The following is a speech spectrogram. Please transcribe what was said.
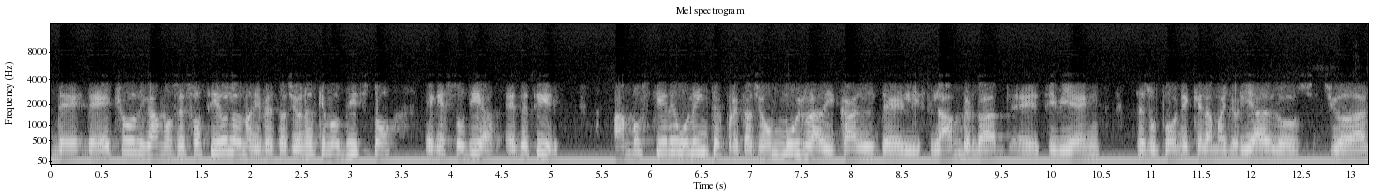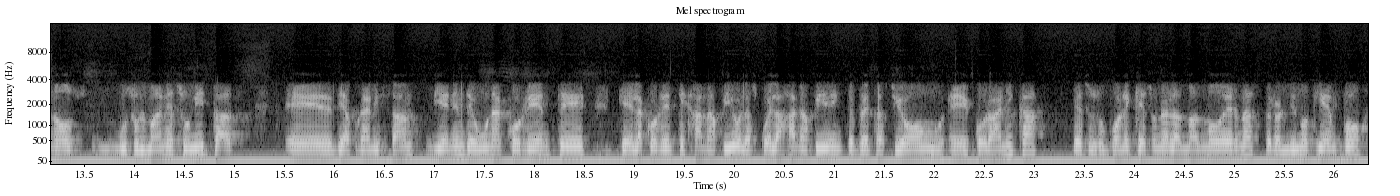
De, de hecho, digamos, eso ha sido las manifestaciones que hemos visto en estos días. Es decir, ambos tienen una interpretación muy radical del Islam, ¿verdad? Eh, si bien se supone que la mayoría de los ciudadanos musulmanes sunitas eh, de Afganistán vienen de una corriente que es la corriente Hanafi o la escuela Hanafi de interpretación eh, coránica, que se supone que es una de las más modernas, pero al mismo tiempo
